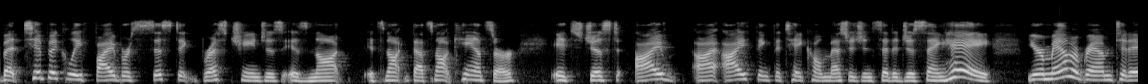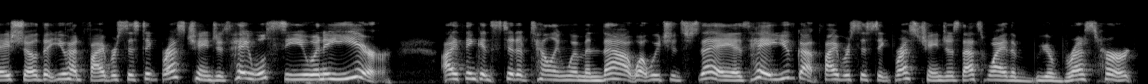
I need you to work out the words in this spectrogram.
But typically fibrocystic breast changes is not it's not that's not cancer. It's just I I, I think the take home message instead of just saying, "Hey, your mammogram today showed that you had fibrocystic breast changes. Hey, we'll see you in a year." I think instead of telling women that, what we should say is, "Hey, you've got fibrocystic breast changes. That's why the your breasts hurt."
